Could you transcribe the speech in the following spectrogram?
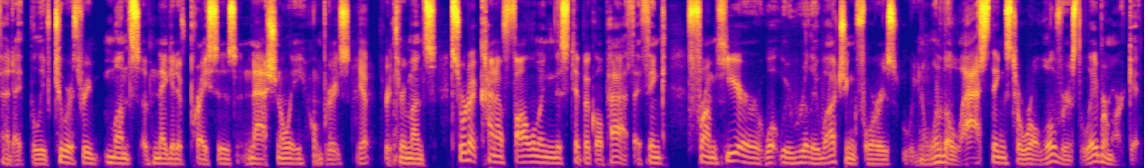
Had, I believe, two or three months of negative prices nationally, home price. Yep. Three, three months, sort of kind of following this typical path. I think from here, what we're really watching for is, you know, one of the last things to roll over is the labor market.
